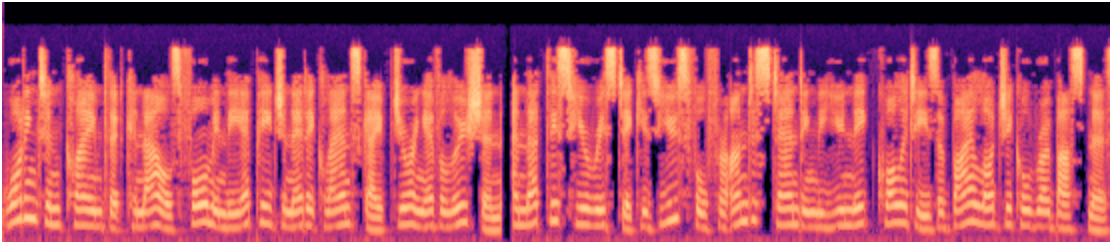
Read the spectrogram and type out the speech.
Waddington claimed that canals form in the epigenetic landscape during evolution, and that this heuristic is useful for understanding the unique qualities of biological robustness.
